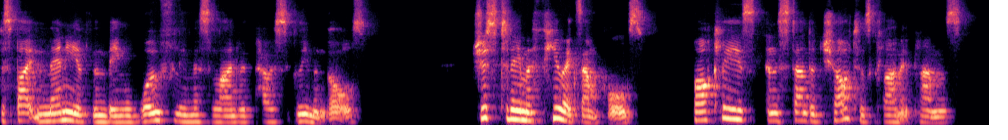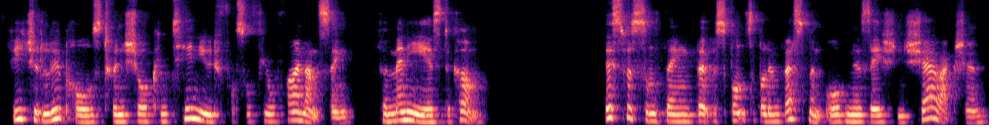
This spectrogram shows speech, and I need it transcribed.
despite many of them being woefully misaligned with Paris Agreement goals. Just to name a few examples, Barclays and Standard Chartered's climate plans featured loopholes to ensure continued fossil fuel financing for many years to come. This was something that responsible investment organisation ShareAction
